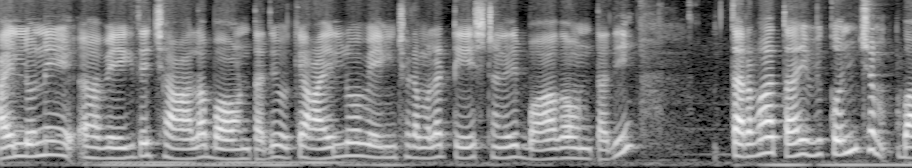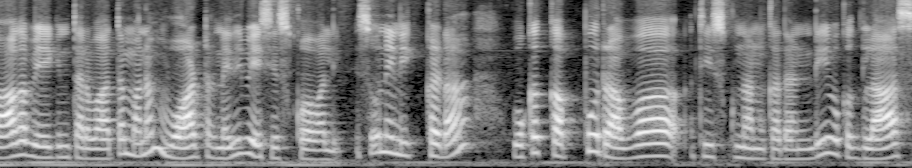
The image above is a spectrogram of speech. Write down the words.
ఆయిల్లోనే వేగితే చాలా బాగుంటుంది. ఓకే? ఆయిల్లో వేయించడం వల్ల టేస్ట్ అనేది బాగా ఉంటుంది. తర్వాత ఇవి కొంచెం బాగా వేగిన తర్వాత మనం వాటర్ అనేది వేసేసుకోవాలి. సో నేను ఇక్కడ ఒక కప్పు రవ్వ తీసుకున్నాను కదండి. ఒక గ్లాస్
